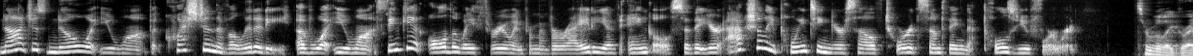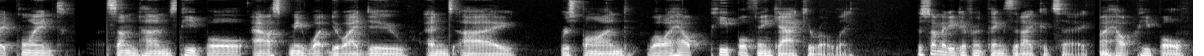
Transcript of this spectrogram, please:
not just know what you want but question the validity of what you want think it all the way through and from a variety of angles so that you're actually pointing yourself towards something that pulls you forward it's a really great point sometimes people ask me what do i do and i respond, Well, I help people think accurately. There's so many different things that I could say. I help people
